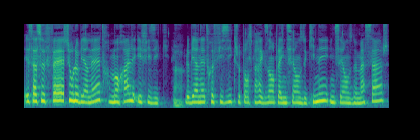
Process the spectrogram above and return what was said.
Et ça se fait sur le bien-être moral et physique. Ah. Le bien-être physique, je pense par exemple à une séance de kiné, une séance de massage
